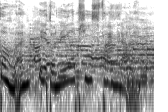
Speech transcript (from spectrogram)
Tohle je to nejlepší z Fajn rána.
